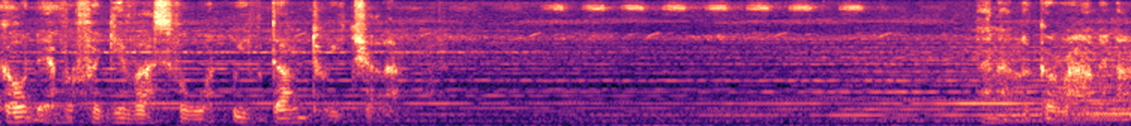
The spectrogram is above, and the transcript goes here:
God ever forgive us for what we've done to each other? Around and I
